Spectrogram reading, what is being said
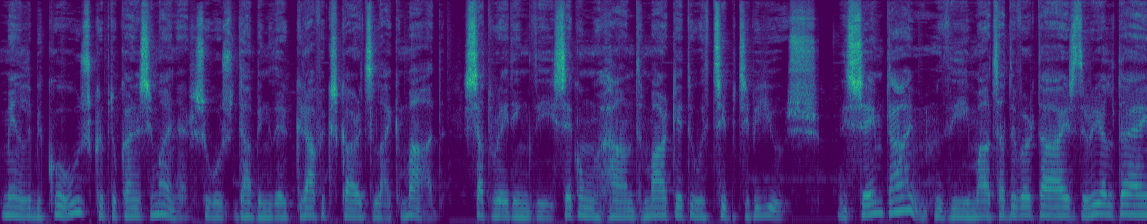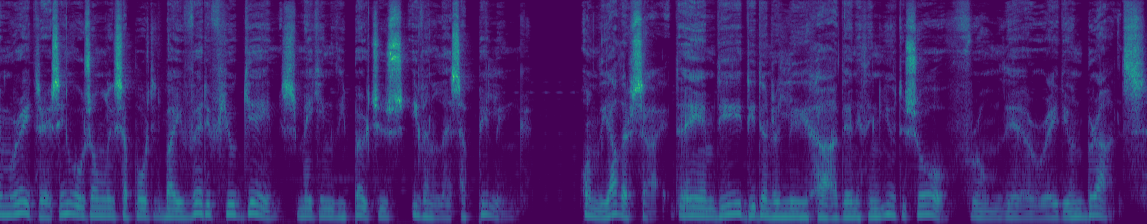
mainly because cryptocurrency miners was dumping their graphics cards like mad, saturating the second-hand market with cheap GPUs. At the same time, the much advertised real-time ray tracing was only supported by very few games, making the purchase even less appealing. On the other side, AMD didn't really had anything new to show off from their Radeon brands.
